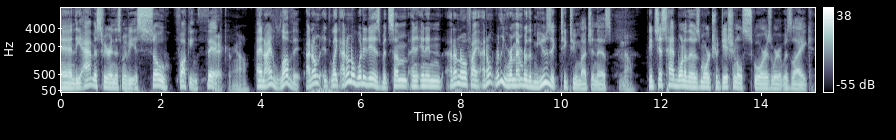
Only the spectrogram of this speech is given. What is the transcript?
And the atmosphere in this movie is so fucking thick, Thick. Yeah. and I love it. I don't it, like. I don't know what it is, but some and, and in I don't know if I I don't really remember the music too too much in this. No. It just had one of those more traditional scores where it was like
